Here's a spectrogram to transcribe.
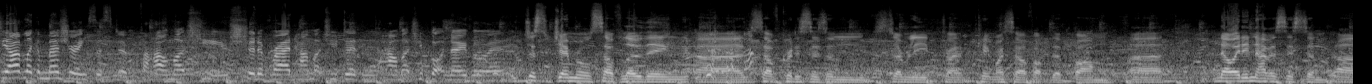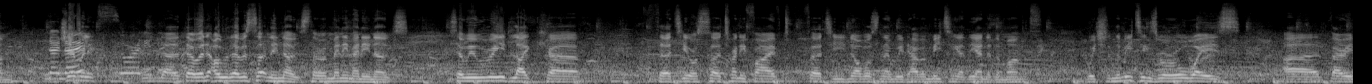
Do you have like a measuring system for how much you should have read, how much you didn't, how much you've gotten over with? Just general self-loathing, uh, self-criticism. Generally, trying to kick myself up the bum. Uh, no, I didn't have a system. Um, No generally, notes or anything? No, there were. Oh, there were certainly notes. There were many, many notes. So we would read like uh, 30 or so, 25, 30 novels, and then we'd have a meeting at the end of the month. Which, and the meetings were always uh, very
